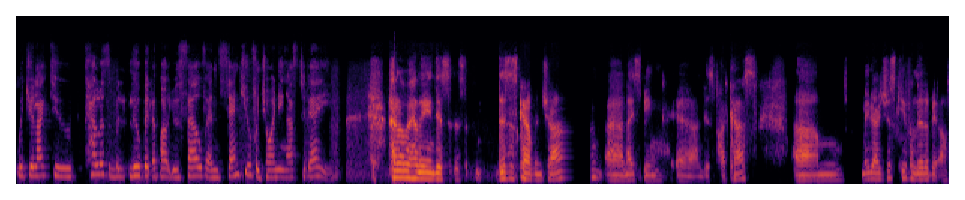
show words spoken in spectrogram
would you like to tell us a little bit about yourself and thank you for joining us today? Hello, Helene. This is this is Kelvin Chang. Uh, nice being uh, on this podcast. Um, maybe I just give a little bit of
